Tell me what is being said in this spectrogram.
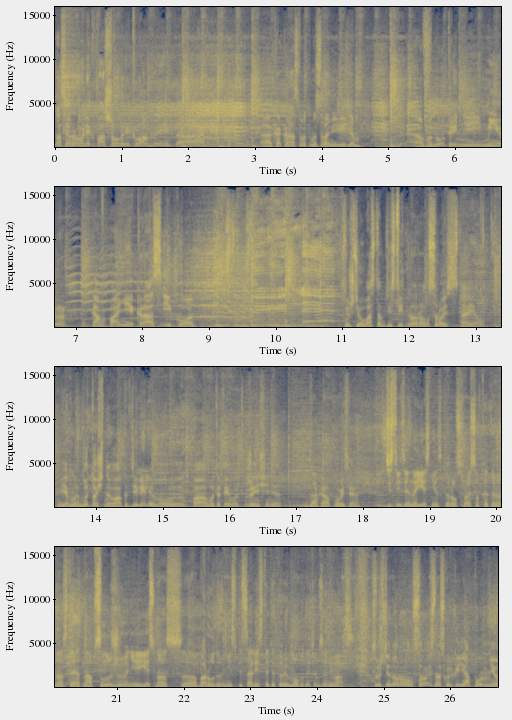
Нас и ролик пошел рекламный. Так. А, Как раз вот мы с вами видим э, внутренний мир компании Крас и Ко. Слушайте, у вас там действительно Rolls-Royce стоял. Я- мы, мы точно его определили ну, по вот этой вот женщине Да. на капоте. Действительно, есть несколько Rolls-Royce, которые у нас стоят на обслуживании, есть у нас э, оборудование специалисты, которые могут этим заниматься. Слушайте, ну Rolls-Royce, насколько я помню,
